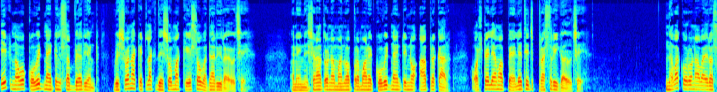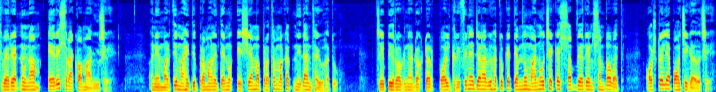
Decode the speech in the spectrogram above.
એક નવો કોવિડ નાઇન્ટીન સબ વેરિયન્ટ વિશ્વના કેટલાક દેશોમાં કેસો વધારી રહ્યો છે અને નિષ્ણાતોના માનવા પ્રમાણે કોવિડ નાઇન્ટીનનો આ પ્રકાર ઓસ્ટ્રેલિયામાં પહેલેથી જ પ્રસરી ગયો છે. નવા કોરોના વાયરસ વેરિયન્ટનું નામ એરિસ રાખવામાં આવ્યું છે અને મળતી માહિતી પ્રમાણે તેનું એશિયામાં પ્રથમ વખત નિદાન થયું હતું. ચેપી રોગના ડોક્ટર પોલ ગ્રિફિને જણાવ્યું હતું કે તેમનું માનવું છે કે સબ વેરિયન્ટ સંભવત ઓસ્ટ્રેલિયા પહોંચી ગયો છે.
